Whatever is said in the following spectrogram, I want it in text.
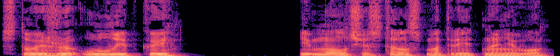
с той же улыбкой и молча стал смотреть на него.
